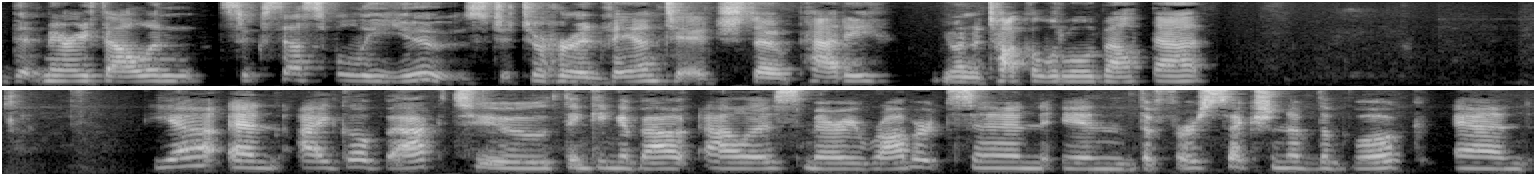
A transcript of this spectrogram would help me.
that Mary Fallin successfully used to her advantage. So, Patty, you want to talk a little about that? Yeah, and I go back to thinking about Alice Mary Robertson in the first section of the book and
